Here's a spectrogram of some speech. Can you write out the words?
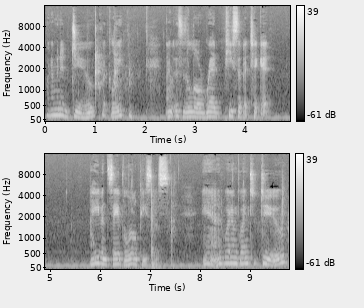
What I'm going to do quickly, this is a little red piece of a ticket. I even saved the little pieces. And what I'm going to do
